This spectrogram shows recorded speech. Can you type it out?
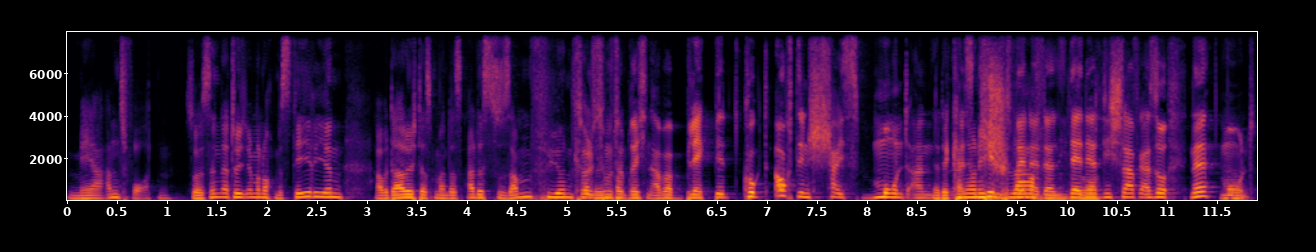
mehr Antworten. So, es sind natürlich immer noch Mysterien, aber dadurch, dass man das alles zusammenführen kann. Zu in- unterbrechen, aber Blackbeard guckt auch den scheiß Mond an. Ja, der kann ja auch nicht kind, Wenn er da, schlafen, der, der so. hat nicht schlafen Also, ne? Mond.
